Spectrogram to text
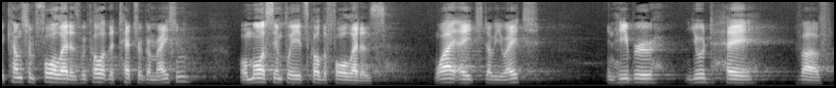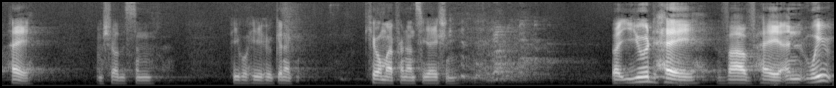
It comes from four letters. We call it the tetragrammaton. Or more simply, it's called the four letters YHWH. In Hebrew, Yud, Hey, Vav, Hey. I'm sure there's some people here who are going to kill my pronunciation. but Yud, Hey, Vav, Hey. And we,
